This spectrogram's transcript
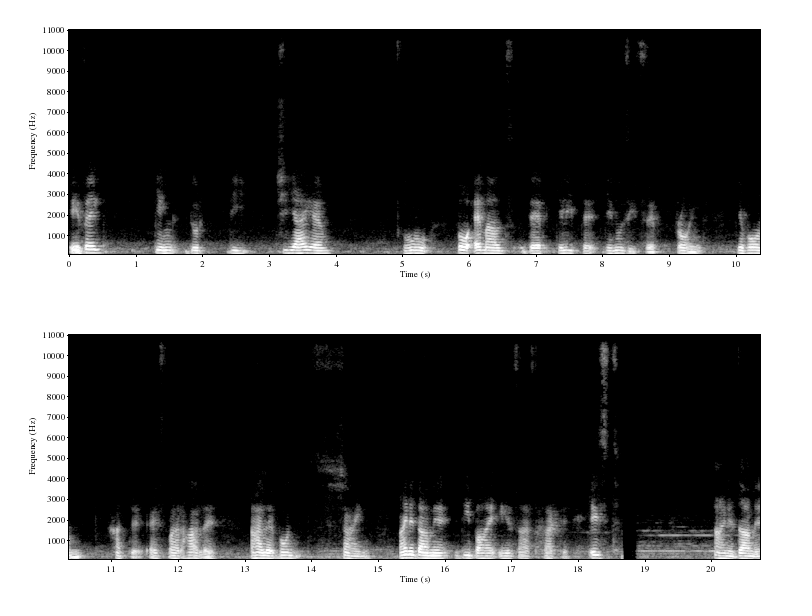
Ihr Weg ging durch die Chiaia, wo, wo ehemals der geliebte genussige Freund gewohnt hatte. Es war alle, alle Mondschein. Eine Dame, die bei ihr saß, fragte, ist eine Dame,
